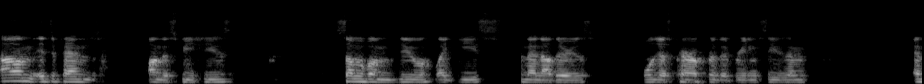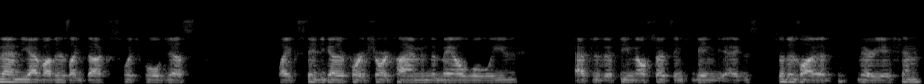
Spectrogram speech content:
Um, it depends on the species. Some of them do, like geese, and then others will just pair up for the breeding season. And then you have others like ducks, which will just like stay together for a short time, and the male will leave after the female starts incubating the eggs. So there's a lot of variation.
